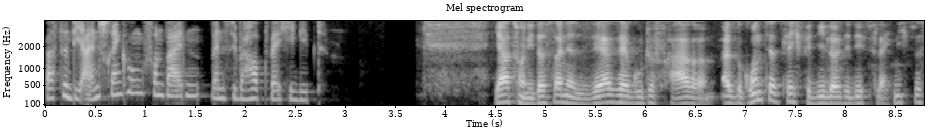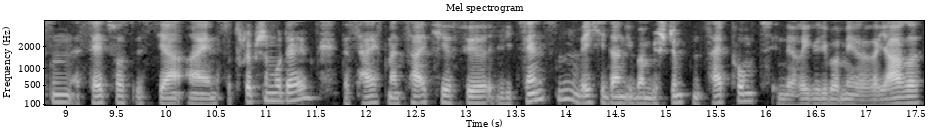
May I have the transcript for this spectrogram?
Was sind die Einschränkungen von beiden, wenn es überhaupt welche gibt? Ja, Toni, das ist eine sehr, sehr gute Frage. Also grundsätzlich für die Leute, die es vielleicht nicht wissen, Salesforce ist ja ein Subscription-Modell. Das heißt, man zahlt hier für Lizenzen, welche dann über einen bestimmten Zeitpunkt, in der Regel über mehrere Jahre,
